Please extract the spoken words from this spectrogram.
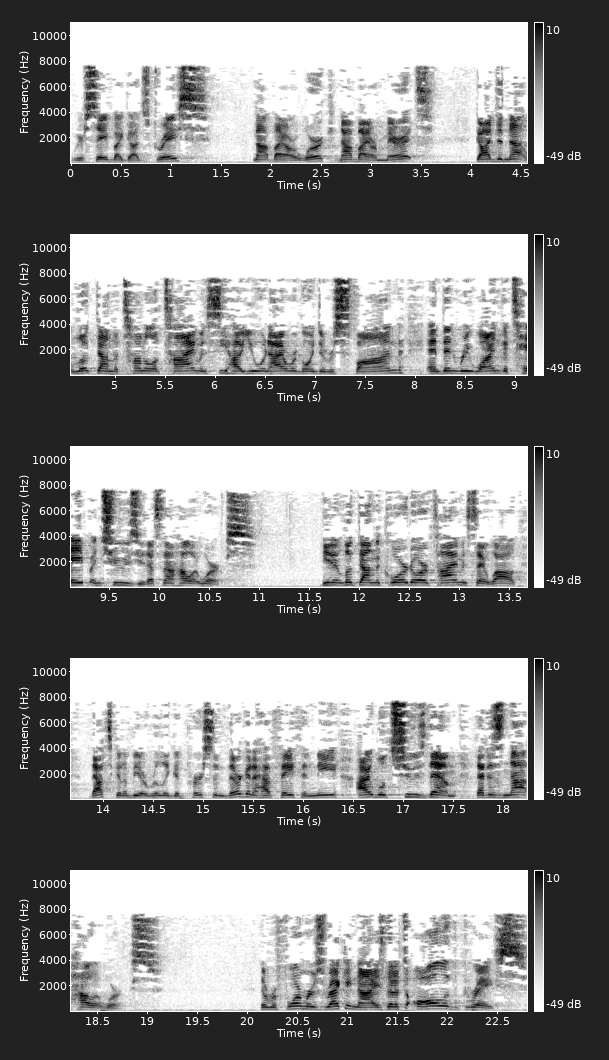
We are saved by God's grace, not by our work, not by our merit. God did not look down the tunnel of time and see how you and I were going to respond and then rewind the tape and choose you. That's not how it works. He didn't look down the corridor of time and say, wow, that's going to be a really good person. They're going to have faith in me. I will choose them. That is not how it works. The reformers recognize that it's all of grace.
